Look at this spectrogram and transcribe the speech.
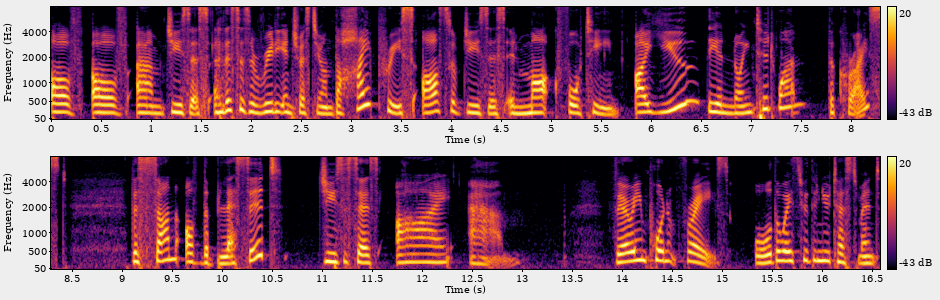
of, of um, Jesus? And this is a really interesting one. The high priest asks of Jesus in Mark 14 Are you the anointed one, the Christ, the Son of the Blessed? Jesus says, I am. Very important phrase, all the way through the New Testament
